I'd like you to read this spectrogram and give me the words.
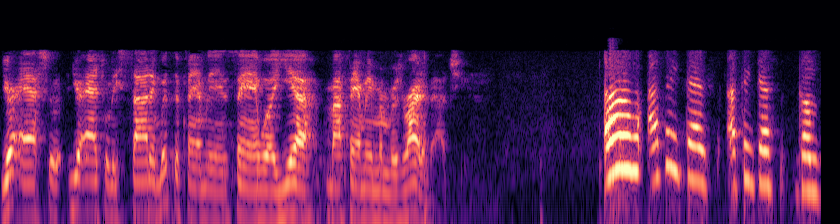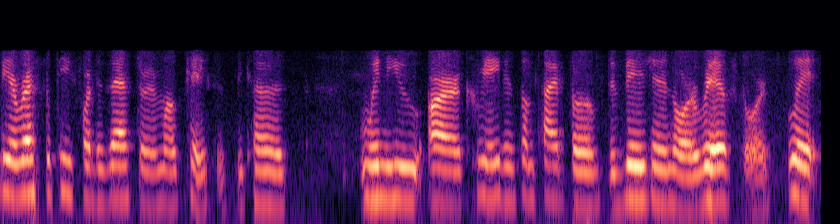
you're actually you're actually siding with the family and saying, "Well, yeah, my family member is right about you." Um, I think that's I think that's going to be a recipe for disaster in most cases because when you are creating some type of division or rift or split,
